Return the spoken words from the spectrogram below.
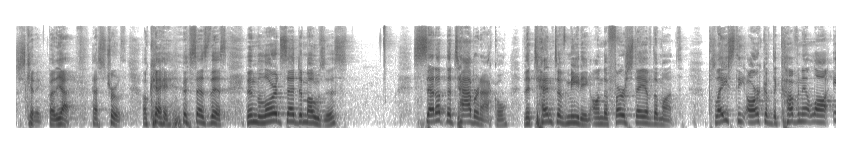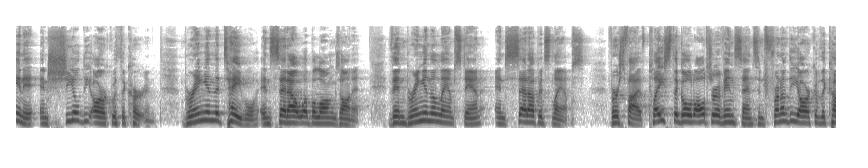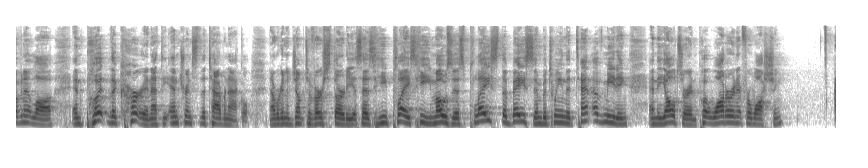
Just kidding. But yeah, that's truth. Okay, it says this Then the Lord said to Moses, Set up the tabernacle, the tent of meeting, on the first day of the month. Place the ark of the covenant law in it and shield the ark with the curtain. Bring in the table and set out what belongs on it. Then bring in the lampstand and set up its lamps. Verse 5 Place the gold altar of incense in front of the ark of the covenant law and put the curtain at the entrance to the tabernacle. Now we're going to jump to verse 30. It says, He placed, he, Moses, placed the basin between the tent of meeting and the altar and put water in it for washing.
